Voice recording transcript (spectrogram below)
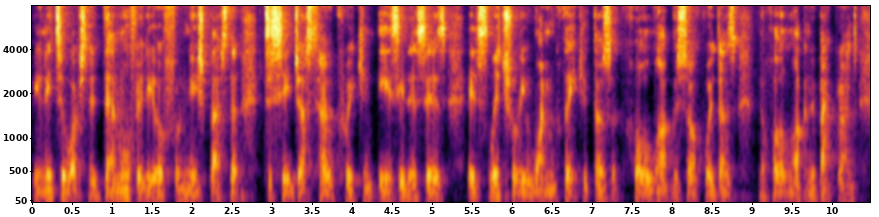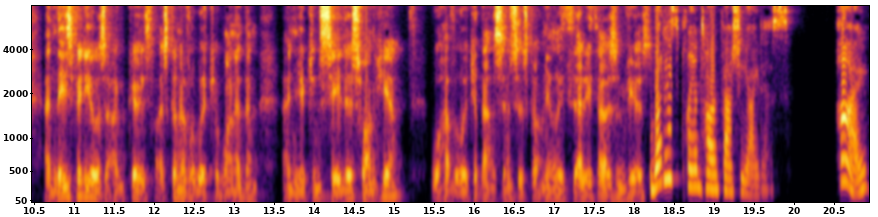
You need to watch the demo video for NicheBlasta to see just how quick and easy this is. It's literally one click. It does a whole lot. The software does the whole lot in the background. And these videos are good. Let's go and have a look at one of them. And you can see this one here. We'll have a look at that since it's got nearly 30,000 views. What is plantar fasciitis? Hi,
